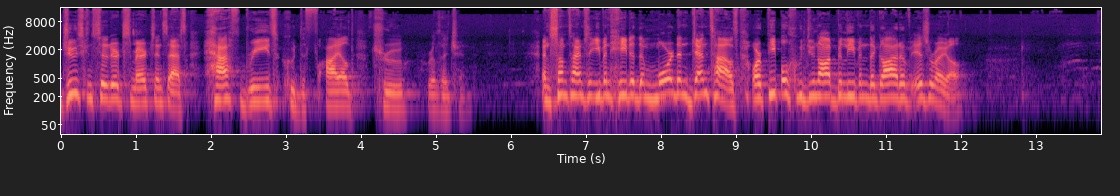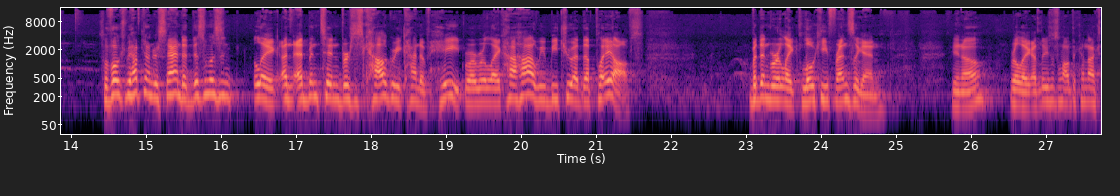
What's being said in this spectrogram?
Jews considered Samaritans as half breeds who defiled true religion. And sometimes they even hated them more than Gentiles or people who do not believe in the God of Israel. So, folks, we have to understand that this wasn't like an Edmonton versus Calgary kind of hate where we're like, haha, we beat you at the playoffs. But then we're like low key friends again, you know? We're like, at least it's not the Canucks.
